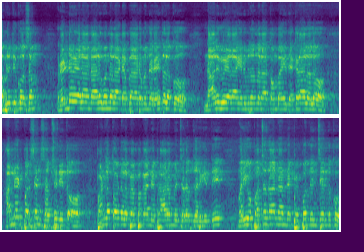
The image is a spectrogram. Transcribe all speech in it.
అభివృద్ధి కోసం రెండు వేల నాలుగు వందల డెబ్బై ఆరు మంది రైతులకు నాలుగు వేల ఎనిమిది వందల తొంభై ఐదు ఎకరాలలో హండ్రెడ్ పర్సెంట్ సబ్సిడీతో పండ్ల తోటల పెంపకాన్ని ప్రారంభించడం జరిగింది. మరియు పచ్చదానాన్ని పెంపొందించేందుకు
